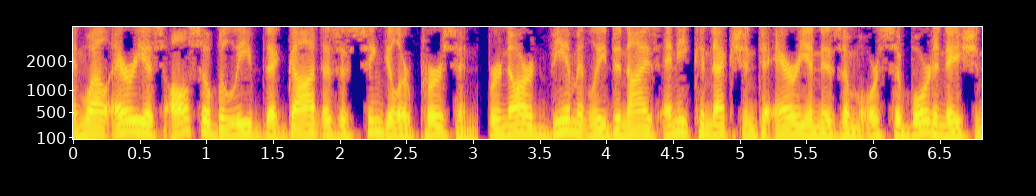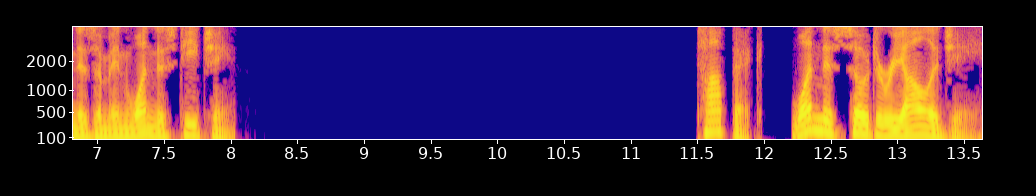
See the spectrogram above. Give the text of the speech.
and while Arius also believed that God is a singular person, Bernard vehemently denies any connection to Arianism or subordinationism in oneness teaching. Oneness soteriology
